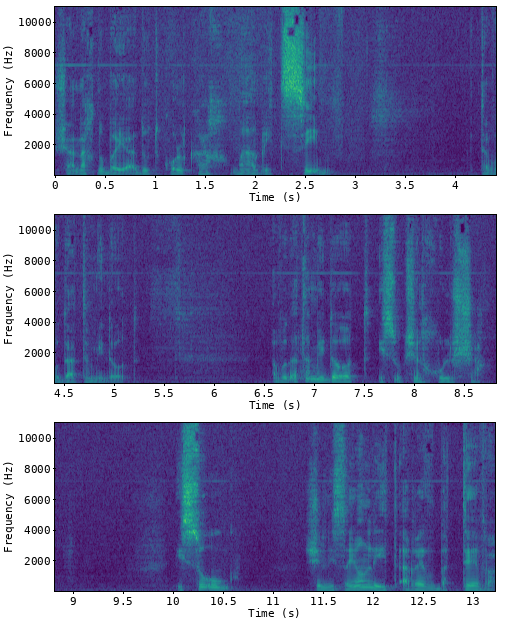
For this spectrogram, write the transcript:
שאנחנו ביהדות כל כך מעריצים את עבודת המידות, עבודת המידות היא סוג של חולשה. היא סוג של ניסיון להתערב בטבע.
